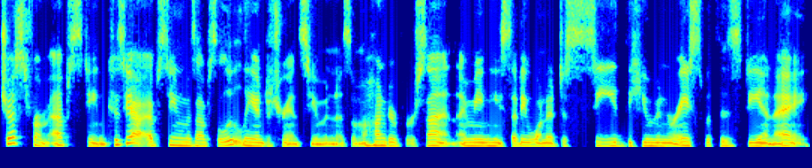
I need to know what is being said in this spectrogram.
just from Epstein, because yeah, Epstein was absolutely into transhumanism, 100%. I mean, he said he wanted to seed the human race with his DNA.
